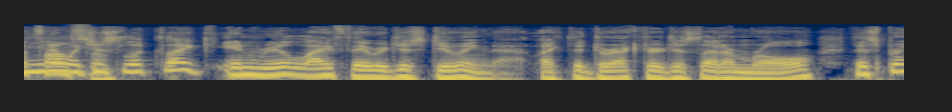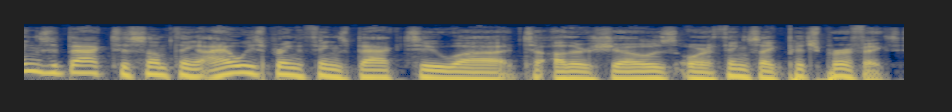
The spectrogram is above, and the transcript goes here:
And That's you know, it just looked like in real life they were just doing that. Like the director just let them roll. This brings it back to something. I always bring things back to uh, to other shows or things like Pitch Perfect.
